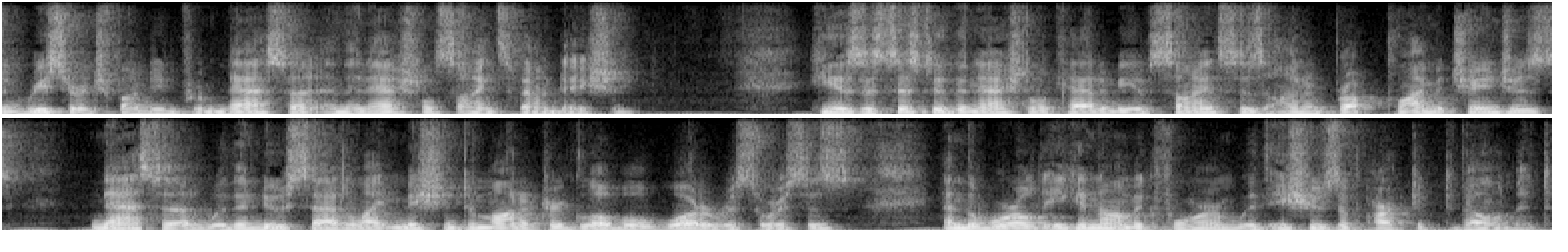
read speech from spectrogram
in research funding from NASA and the National Science Foundation. He has assisted the National Academy of Sciences on abrupt climate changes, NASA with a new satellite mission to monitor global water resources, and the World Economic Forum with issues of Arctic development.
